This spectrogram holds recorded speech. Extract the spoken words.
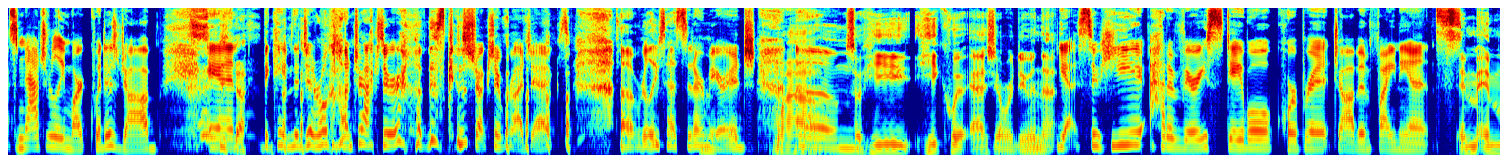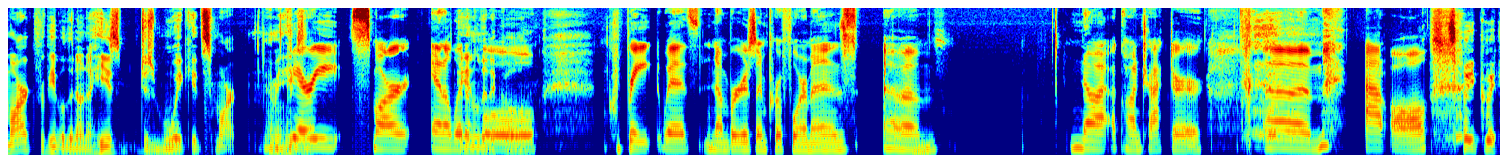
so naturally, Mark quit his job and became the general contractor of this construction project. Uh, really tested our marriage. Wow. Um, so he he quit as y'all were doing that. Yeah, so he had a very stable corporate job in finance. And, and Mark, for people that don't know, he's just wicked smart. I mean, he's a- very smart, analytical, Analytical. great with numbers and pro formas. Um, not a contractor um, at all. so he quit.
